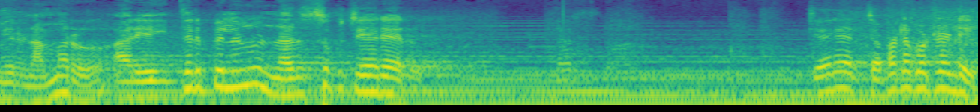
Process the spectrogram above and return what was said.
మీరు నమ్మరు ఆ ఇద్దరు పిల్లలు నర్సుకు చేరారు. చేరారు. చప్పట్లు కొట్టండి.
